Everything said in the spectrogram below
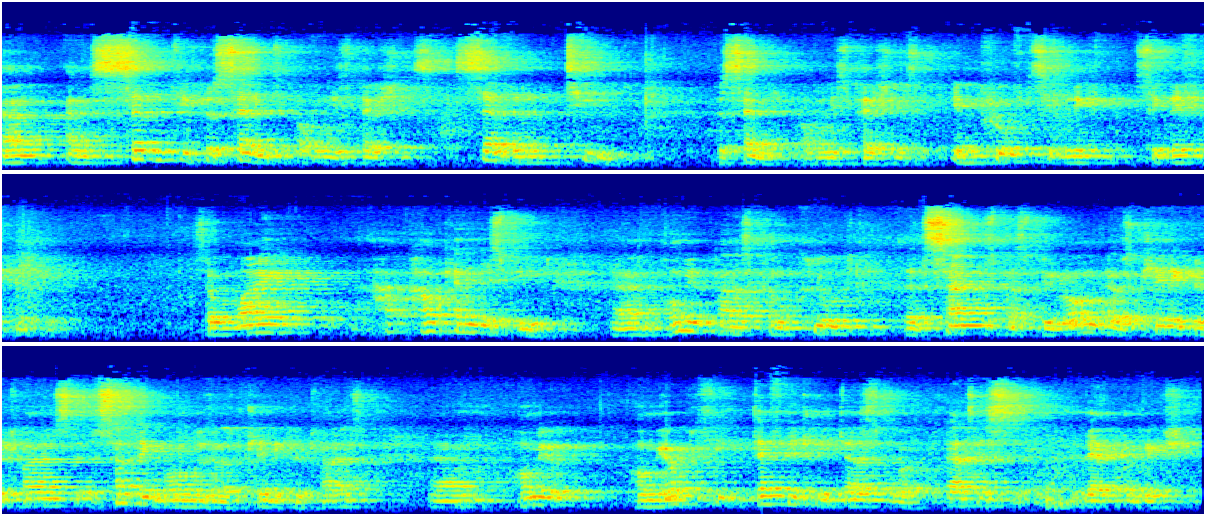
Um, and 70% of these patients, 70, of these patients improved significantly. So why, how, how can this be? Uh, homeopaths conclude that science must be wrong, those clinical trials, there's something wrong with those clinical trials. Um, homeo homeopathy definitely does work. That is their conviction.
